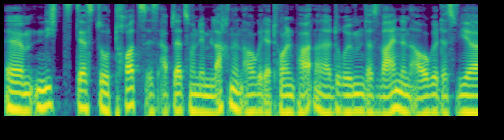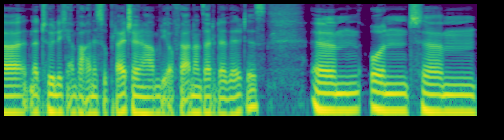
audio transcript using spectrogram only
Ähm, nichtsdestotrotz ist abseits von dem lachenden Auge der tollen Partner da drüben das weinende Auge, dass wir natürlich einfach eine Supply Chain haben, die auf der anderen Seite der Welt ist. Ähm, und ähm,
